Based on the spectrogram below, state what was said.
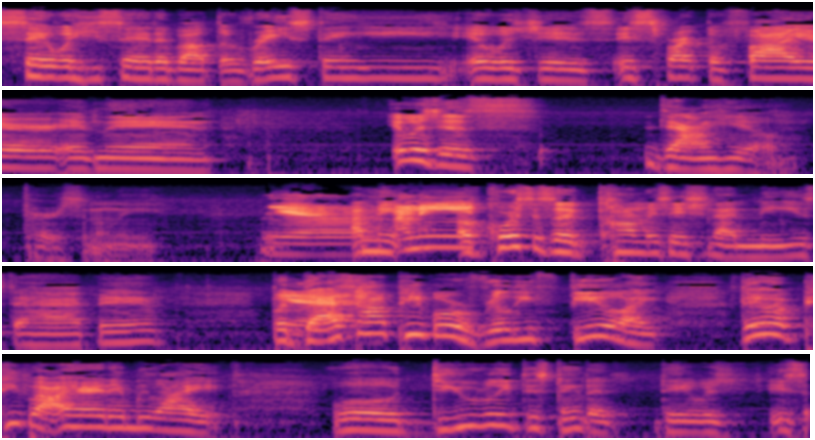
say what he said about the race thingy. It was just it sparked a fire, and then it was just downhill. Personally, yeah. I mean, I mean, of course, it's a conversation that needs to happen, but Yeah. that's how people really feel. Like there are people out here they be like, "Well, do you really just think that they was is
